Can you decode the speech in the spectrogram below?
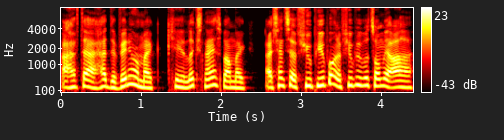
After I had the video, I'm like, okay, it looks nice, but I'm like, I sent it to a few people and a few people told me, ah,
